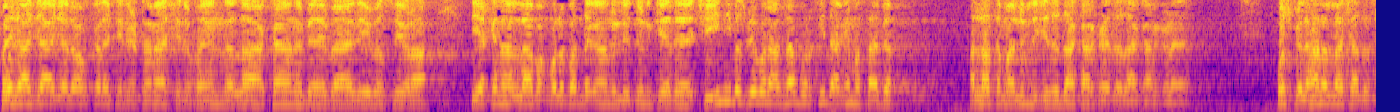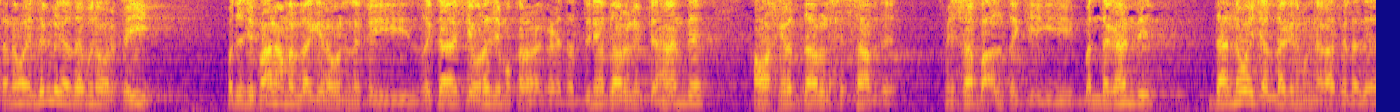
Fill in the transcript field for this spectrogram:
فإذا جاء جلهم کله چې نیټه راشي نو فإن الله كان بعباده بصيرا یقینا الله په خپل بندگانو لیدون کې ده چې یې بس به ور عذاب ورکی دغه مطابق الله تعالی معلوم دي چې دا کار کړی دا کار کړی اوس په لحال الله شاده سنو لګ لګ عذابونه ور کوي په دې په عمل لاګي راول نه کوي زکه چې ورځ مقرره کړې ده دنیا دارالامتحان ده او آخرت دارالحساب ده حساب به الته کېږي بندگان دي دا نو چې الله کنه موږ نه غافل ده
